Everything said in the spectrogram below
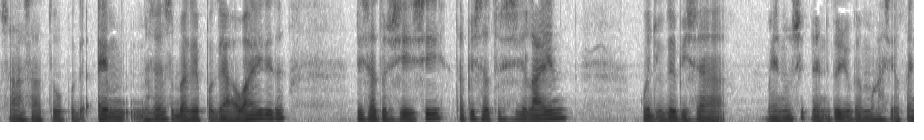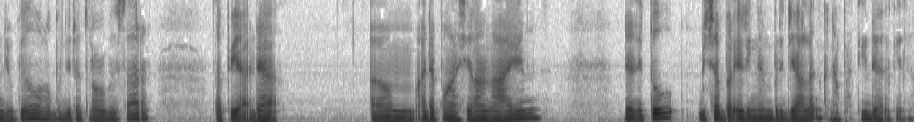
salah satu pega eh maksudnya sebagai pegawai gitu di satu sisi tapi satu sisi lain gue juga bisa main musik dan itu juga menghasilkan juga walaupun tidak terlalu besar tapi ada um, ada penghasilan lain dan itu bisa beriringan berjalan kenapa tidak gitu.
